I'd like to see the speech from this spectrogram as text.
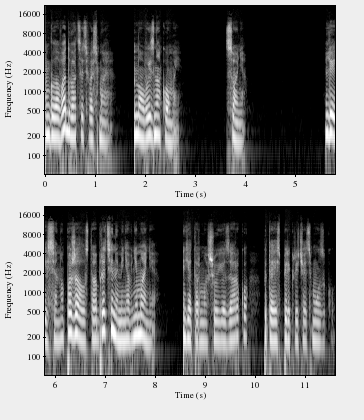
Глава 28. Новый знакомый. Соня. «Леся, ну, пожалуйста, обрати на меня внимание». Я тормошу ее за руку, пытаясь перекричать музыку.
